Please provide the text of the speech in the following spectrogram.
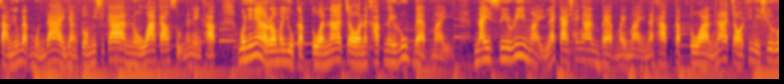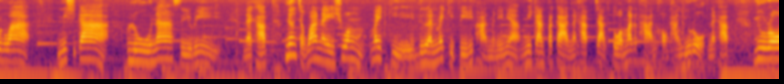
13 นิ้วแบบหมุนได้อย่างตัว Michiga Nova 90 นั่นเองครับ วันนี้เนี่ยเรามาอยู่กับตัวหน้าจอนะครับในรูปแบบใหม่ ในซีรีส์ใหม่ และการใช้งานแบบใหม่ๆนะครับกับตัวหน้าจอที่มีชื่อรุ่นว่า Michiga Luna Series นะครับเนื่องจากว่าในช่วงไม่กี่เดือนไม่กี่ปีที่ผ่านมานี้เนี่ยมีการประกาศนะครับจากตัวมาตรฐานของทางยุโรปนะครับ Euro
